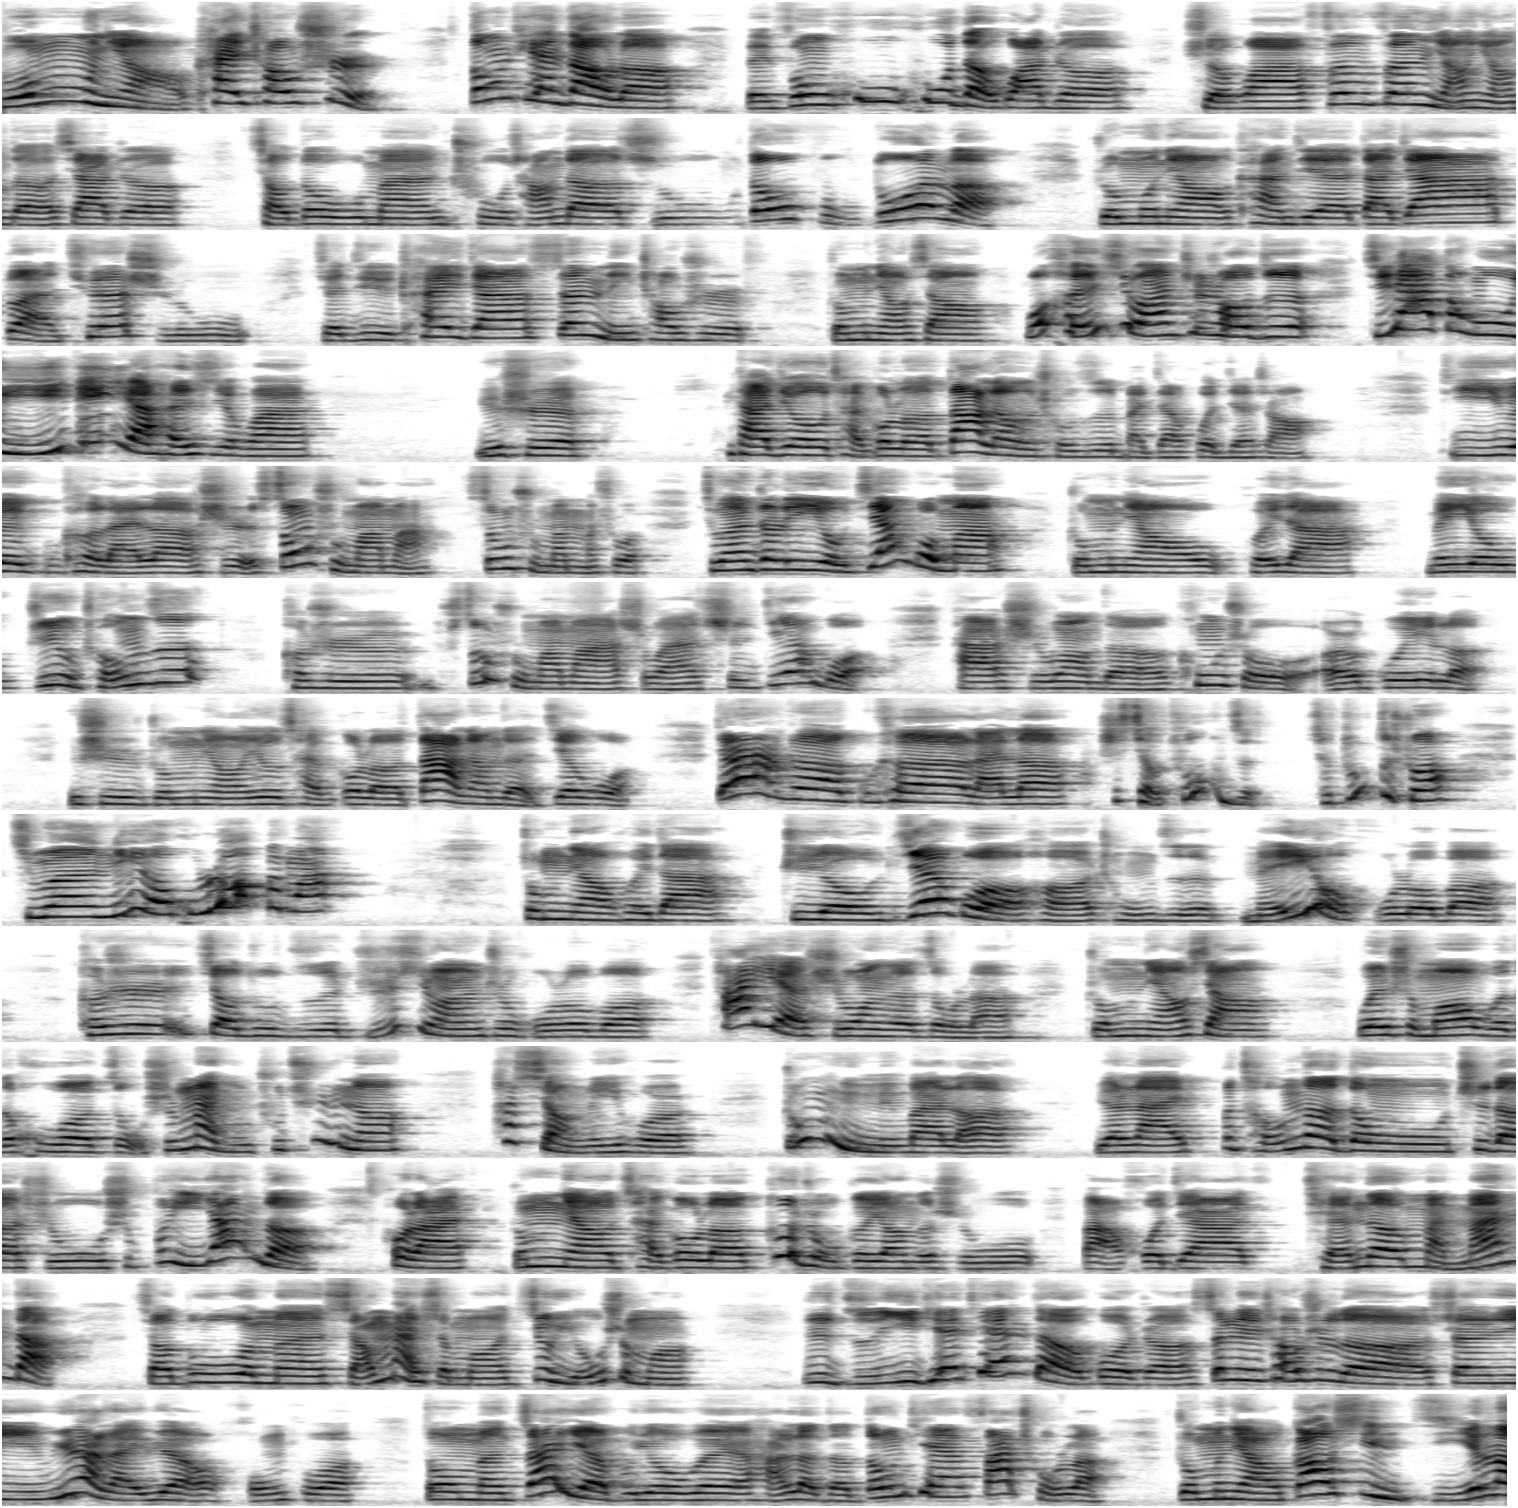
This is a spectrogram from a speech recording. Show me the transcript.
啄木鸟开超市。冬天到了，北风呼呼地刮着，雪花纷纷扬扬地下着。小动物们储藏的食物都不多了。啄木鸟看见大家短缺食物，决定开一家森林超市。啄木鸟想：我很喜欢吃虫子，其他动物一定也很喜欢。于是，他就采购了大量的虫子，摆在货架上。第一位顾客来了，是松鼠妈妈。松鼠妈妈说：“请问这里有坚果吗？”啄木鸟回答：“没有，只有虫子。”可是松鼠妈妈喜欢吃坚果，它失望的空手而归了。于是啄木鸟又采购了大量的坚果。第二个顾客来了，是小兔子。小兔子说：“请问你有胡萝卜吗？”啄木鸟回答。只有坚果和虫子，没有胡萝卜。可是小兔子只喜欢吃胡萝卜，它也失望的走了。啄木鸟想：为什么我的货总是卖不出去呢？他想了一会儿，终于明白了，原来不同的动物吃的食物是不一样的。后来，啄木鸟采购了各种各样的食物，把货架填得满满的。小动物们想买什么就有什么。日子一天天的过着，森林超市的生意越来越红火，动物们再也不用为寒冷的冬天发愁了。啄木鸟高兴极了。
